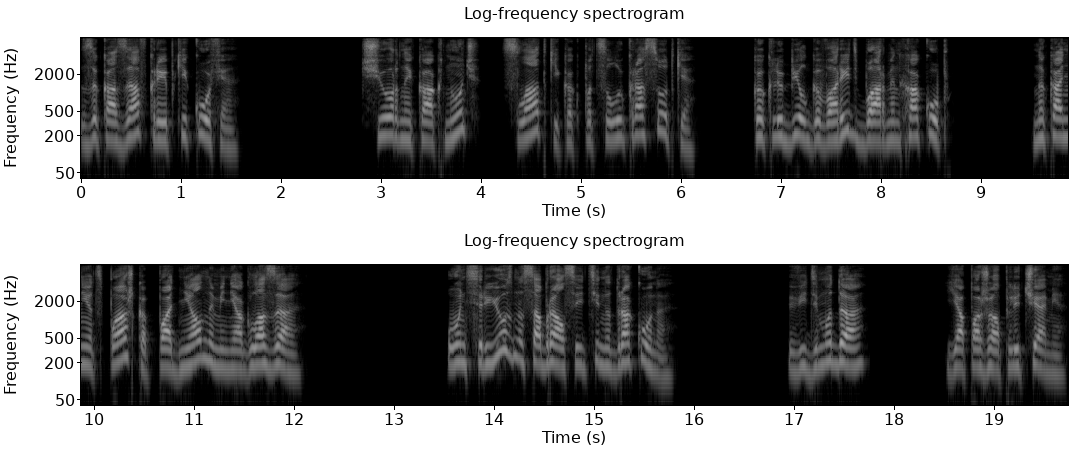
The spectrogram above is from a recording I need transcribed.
заказав крепкий кофе. Черный как ночь, сладкий как поцелуй красотки, как любил говорить бармен Хакуб. Наконец Пашка поднял на меня глаза. Он серьезно собрался идти на дракона? Видимо, да. Я пожал плечами.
